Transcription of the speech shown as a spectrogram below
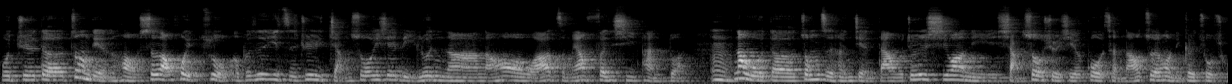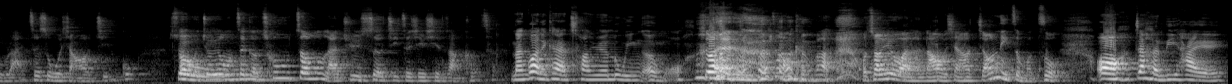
我觉得重点哈是要会做，而不是一直去讲说一些理论啊，然后我要怎么样分析判断。嗯，那我的宗旨很简单，我就是希望你享受学习的过程，然后最后你可以做出来，这是我想要的结果。所以我就用这个初衷来去设计这些线上课程。难怪你开始穿越录音恶魔。对，这么可怕。我穿越完了，然后我想要教你怎么做。哦，这样很厉害诶。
